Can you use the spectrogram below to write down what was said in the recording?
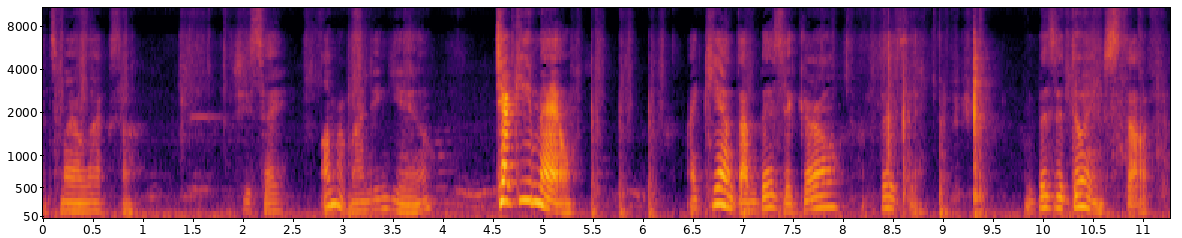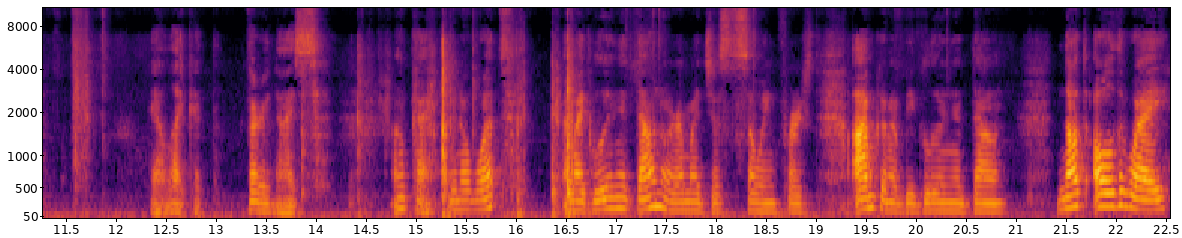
It's my Alexa. She say, I'm reminding you. Check email. I can't. I'm busy, girl. I'm busy. I'm busy doing stuff. Yeah, I like it. Very nice. Okay, you know what? Am I gluing it down or am I just sewing first? I'm going to be gluing it down. Not all the way.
